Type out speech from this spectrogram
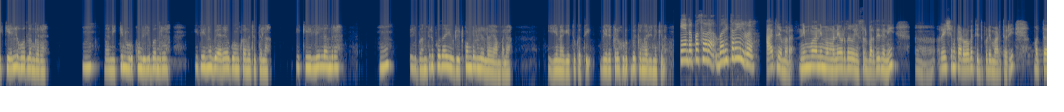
ಈಕೆ ಎಲ್ಲಿ ಹೋದ್ಲಂಗಾರ? ಹ್ಞೂ ನಾನು ಈಕಿನ ಹುಡ್ಕೊಂಡು ಇಲ್ಲಿ ಬಂದ್ರೆ ಇದೇನೋ ಬೇರೆ ಹೋಗಂಗೆ ಕಾಣತೈತಲ್ಲ ಈಕೆ ಇಲ್ಲಿಲ್ಲ ಅಂದ್ರೆ ಹ್ಞೂ ಇಲ್ಲಿ ಬಂದಿರ್ಬೋದ? ಇವ್ರು ಇಟ್ಕೊಂಡಿರ್ಲಿಲ್ಲ ಯಾಂಬಲ ಏನಾಗಿತ್ತು ಕತ್ತಿ? ಬೇರೆ ಕಡೆ ಹುಡುಕ್ಬೇಕಂಗಾರ ಇನ್ನಕಿನ ಏನ್ರಪ್ಪ ಸರ ಬರೀತಾರ ಇಲ್ರ? ಆಯ್ತ್ರಿ ಅಮ್ಮರ ನಿಮ್ಮ ನಿಮ್ಮ ಮನೆಯವ್ರದ್ದು ಹೆಸರು ಬರ್ದಿದ್ದೀನಿ. ರೇಷನ್ ಕಾರ್ಡ್ ಒಳಗೆ ತಿದ್ದುಪಡಿ ಮಾಡ್ತೇವ್ರಿ. ಮತ್ತು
